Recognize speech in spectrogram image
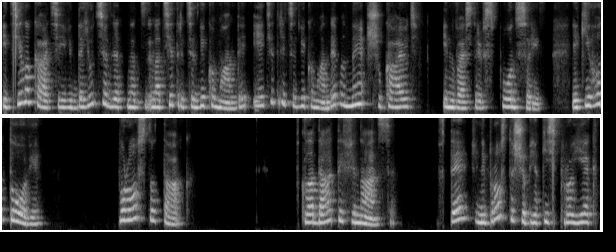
І ці локації віддаються для, на, на ці 32 команди, і ці 32 команди вони шукають інвесторів, спонсорів, які готові просто так вкладати фінанси в те, не просто щоб якийсь проєкт,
